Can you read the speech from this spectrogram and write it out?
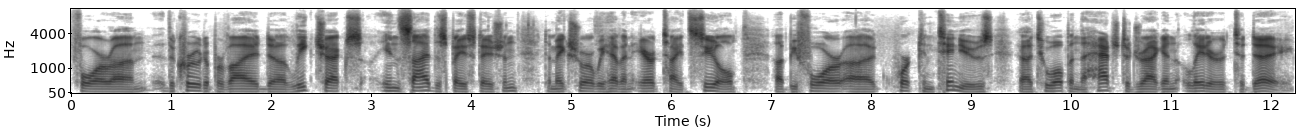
for um, the crew to provide uh, leak checks inside the space station to make sure we have an airtight seal uh, before uh, work continues to open the hatch to Dragon later today.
